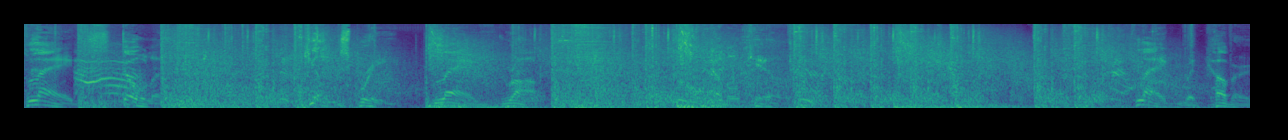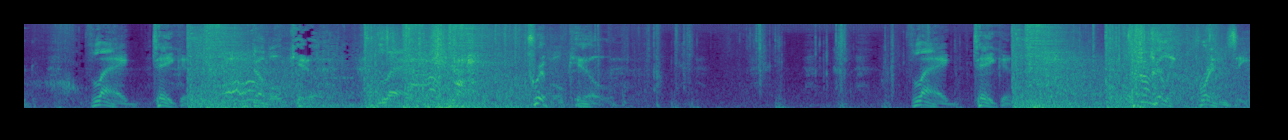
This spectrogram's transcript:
Flag stolen. Killing spree. Flag dropped. Double kill. Flag recovered. Flag taken. Double kill. Flag. Triple kill. Flag taken. Killing frenzy.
